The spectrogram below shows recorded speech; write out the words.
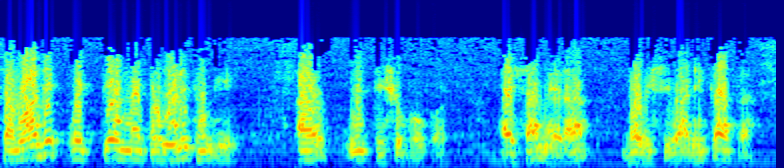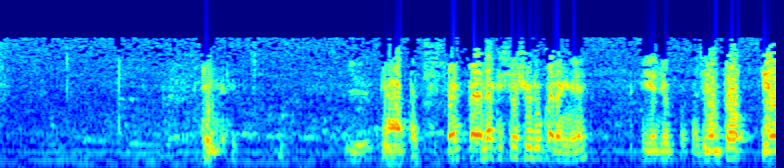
सर्वाधिक व्यक्तियों में प्रमाणित होगी और नित्य शुभ होगा। ऐसा मेरा भविष्यवाणी का था ठीक है? यहाँ तक। पहला किससे शुरू करेंगे? ये जो ये तो ये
